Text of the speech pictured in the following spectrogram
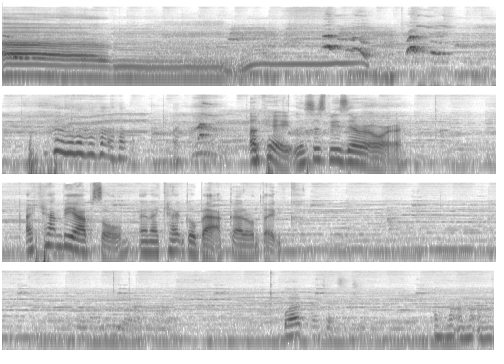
Um... okay, let's just be Zeraora. I can't be Absol, and I can't go back, I don't think. What? Uh-huh, uh-huh, uh-huh.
